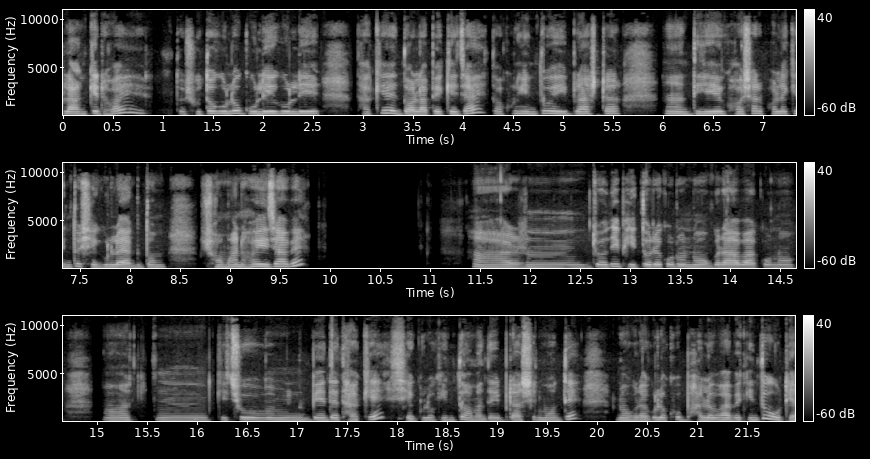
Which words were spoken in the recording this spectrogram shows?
ব্ল্যাঙ্কেট হয় তো সুতোগুলো গুলিয়ে গুলিয়ে থাকে, দলা পেকে যায়। তখন কিন্তু এই ব্রাশটা দিয়ে ঘষার ফলে কিন্তু সেগুলো একদম সমান হয়ে যাবে। আর যদি ভিতরে কোনো নোংরা বা কোনো কিছু বেঁধে থাকে, সেগুলো কিন্তু আমাদের ব্রাশের মধ্যে নোংরাগুলো খুব ভালোভাবে কিন্তু উঠে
